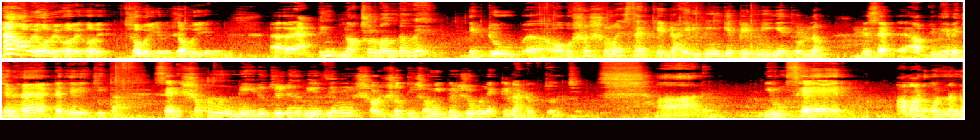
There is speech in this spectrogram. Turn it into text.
হ্যাঁ হবে হবে হবে হবে, সব হয়ে যাবে, সব হয়ে যাবে। একদিন নাছর বান্দা হয়ে একটু অবসর সময় স্যারকে ডায়েরি নিয়ে গিয়ে, পেন নিয়ে গিয়ে ধরলাম। যে স্যার, আপনি ভেবেছেন? হ্যাঁ একটা ভেবেছি। তা স্যারের সকল নেহেরু চিলড্রেন্স মিউজিয়ামের সরস্বতী সমীপেশু বলে একটি নাটক চলছে। আর এবং স্যার, আমার অন্যান্য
